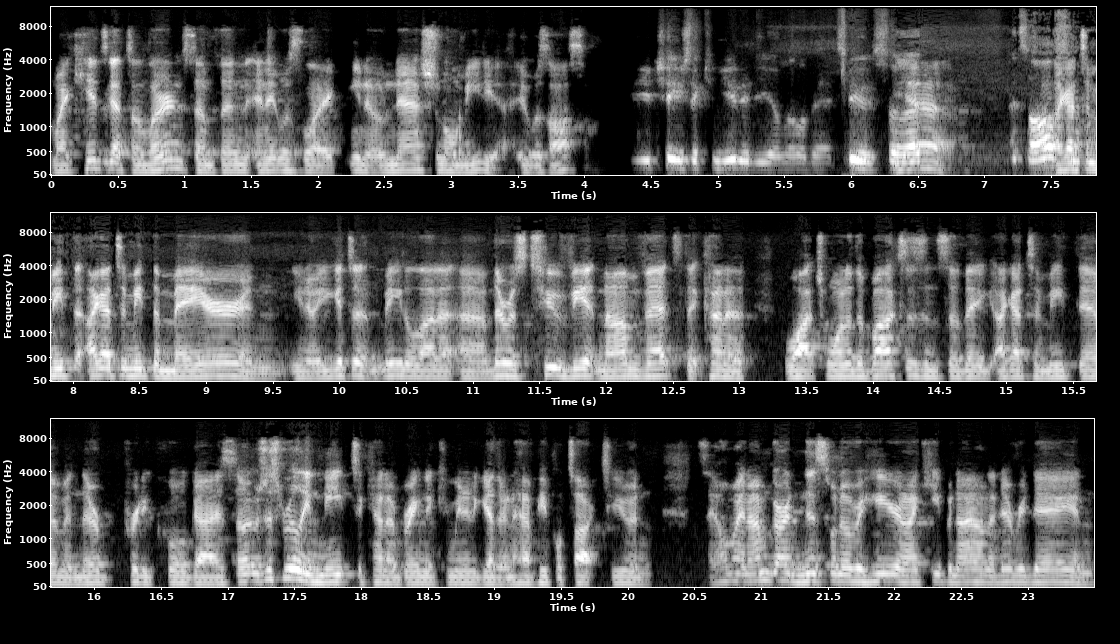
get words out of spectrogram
My kids got to learn something, and it was like, you know, national media. It was awesome. You changed the community a little bit too. So that, yeah. that's awesome. I got to meet the I got to meet the mayor, and you know, you get to meet a lot of. Uh, there was two Vietnam vets that kind of watch one of the boxes, and so they I got to meet them, and they're pretty cool guys. So it was just really neat to kind of bring the community together and have people talk to you and say, "Oh man, I'm guarding this one over here, and I keep an eye on it every day." And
